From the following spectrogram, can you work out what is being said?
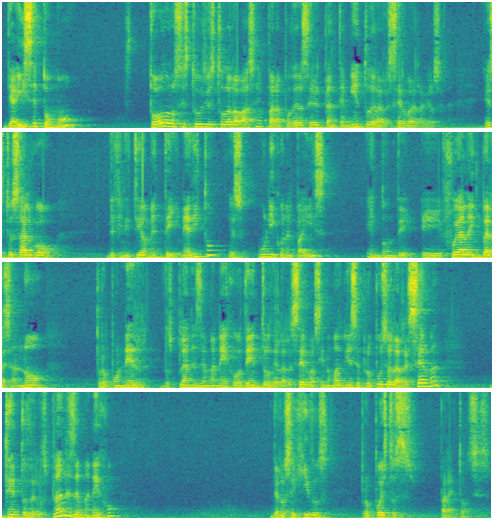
De ahí se tomó todos los estudios, toda la base para poder hacer el planteamiento de la reserva de la biosfera. Esto es algo definitivamente inédito, es único en el país en donde eh, fue a la inversa, no proponer los planes de manejo dentro de la reserva, sino más bien se propuso la reserva dentro de los planes de manejo de los ejidos propuestos para entonces.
